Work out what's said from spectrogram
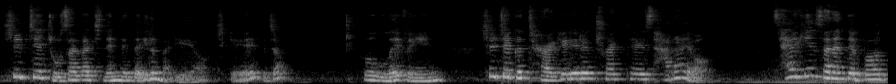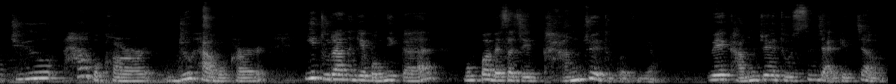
실제 조사가 진행된다 이런 말이에요. 쉽게 그죠? who live in 실제 그 targeted tract에 살아요. 살긴 사는데 but do have a car, do have a car 이 두라는 게 뭡니까? 문법에서 지금 강조해 두거든요. 왜 강조해 뒀는지 알겠죠?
